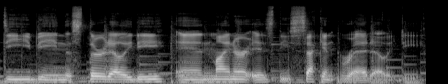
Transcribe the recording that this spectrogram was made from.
D being this third LED, and minor is the second red LED.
